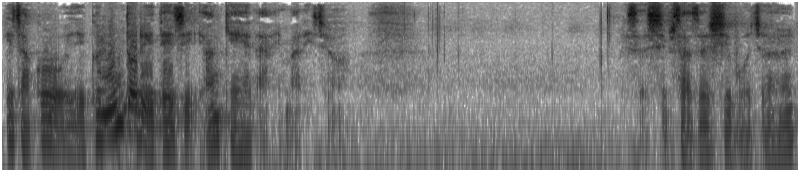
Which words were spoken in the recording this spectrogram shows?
이게 자꾸 걸림돌이 되지 않게 해라 이 말이죠. 그래서 14절 15절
